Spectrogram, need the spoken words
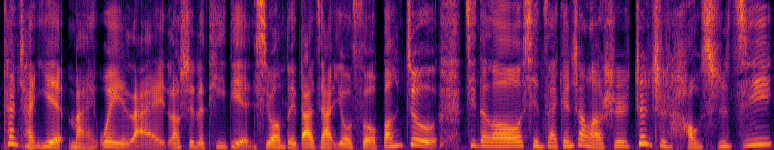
看产业买未来，老师的提点，希望对大家有所帮助。记得喽，现在跟上老师正是好时机，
